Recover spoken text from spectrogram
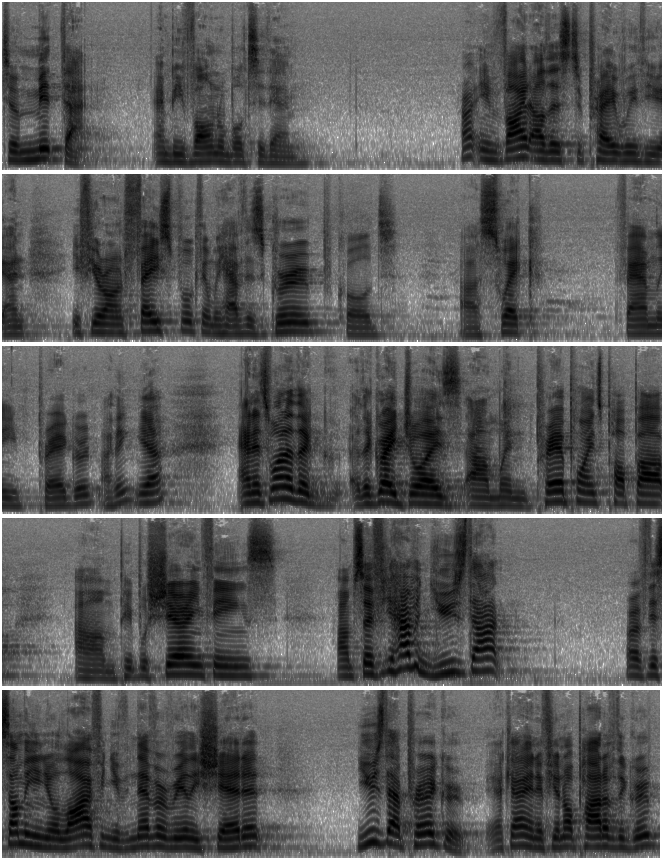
to admit that and be vulnerable to them. Right? Invite others to pray with you. And if you're on Facebook, then we have this group called uh, SWEC Family Prayer Group, I think, yeah. And it's one of the, the great joys um, when prayer points pop up, um, people sharing things. Um, so if you haven't used that, or if there's something in your life and you've never really shared it, use that prayer group, okay? And if you're not part of the group,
